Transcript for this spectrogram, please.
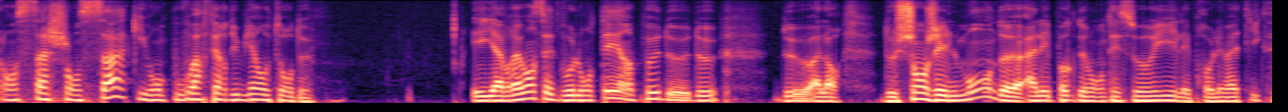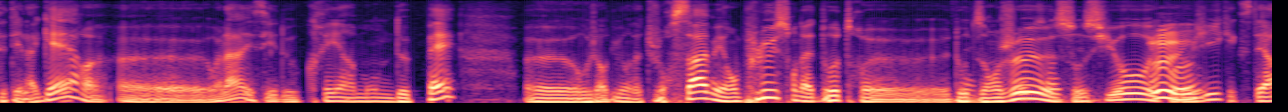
en sachant ça qu'ils vont pouvoir faire du bien autour d'eux. Et il y a vraiment cette volonté un peu de, de, de- alors, de changer le monde. À l'époque de Montessori, les problématiques, c'était la guerre. euh, voilà, essayer de créer un monde de paix. Euh, Aujourd'hui, on a toujours ça, mais en plus, on a d'autres euh, d'autres Ouais, enjeux sociaux, Mmh, écologiques, etc.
